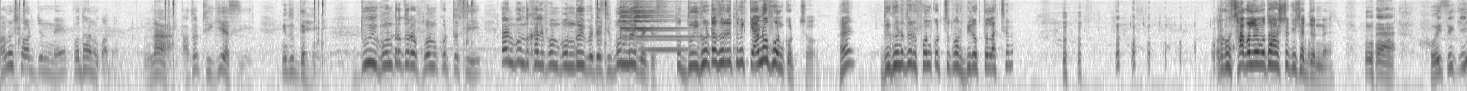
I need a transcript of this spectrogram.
মানুষ হওয়ার জন্য প্রধান উপাদান। না তা তো ঠিকই আছে। কিন্তু দেখেন দুই ঘণ্টা ধরে ফোন করতেছি এখন বন্ধু খালি ফোন বন্ধই পেতেছি বন্ধই পেতেছি। তো দুই ঘণ্টা ধরে তুমি কেন ফোন করছ হ্যাঁ? দুই ঘণ্টা ধরে ফোন করছ তোমার বিরক্ত লাগছে না? ওরকম ছাগলের মতো হাসছো কিসের জন্য? না হয়েছে কি?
